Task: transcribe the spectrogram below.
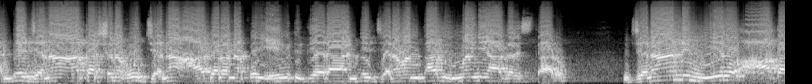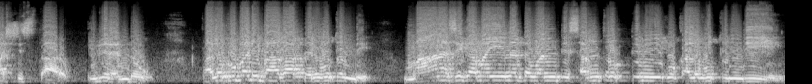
అంటే జన ఆకర్షణకు జన ఆదరణకు ఏమిటి తేడా అంటే జనమంతా మిమ్మల్ని ఆదరిస్తారు. జనాన్ని మీరు ఆకర్షిస్తారు. ఇది రెండు. పలుకుబడి బాగా పెరుగుతుంది. మానసికమైనటువంటి సంతృప్తి మీకు కలుగుతుంది.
